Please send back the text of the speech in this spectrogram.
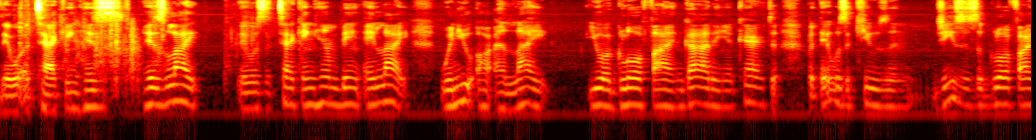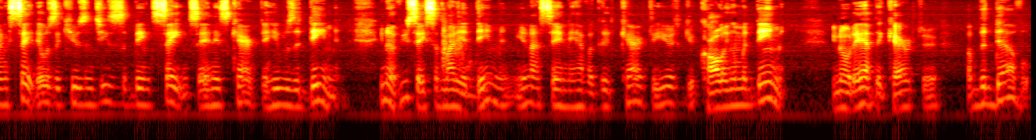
They were attacking his his light. They was attacking him being a light. When you are a light, you are glorifying God in your character. But they was accusing Jesus of glorifying Satan. They was accusing Jesus of being Satan, saying his character, he was a demon. You know, if you say somebody a demon, you're not saying they have a good character. You're, you're calling them a demon. You know, they have the character of the devil.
